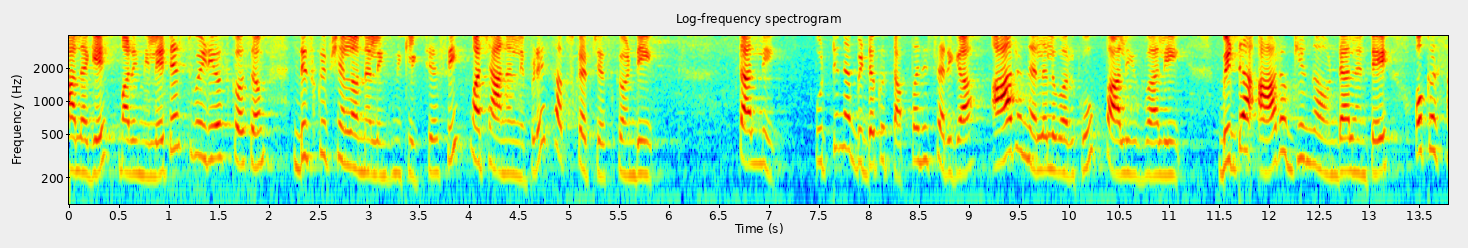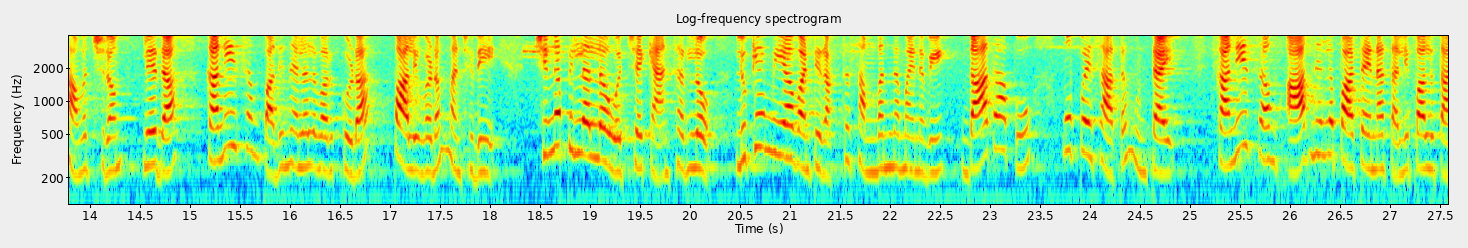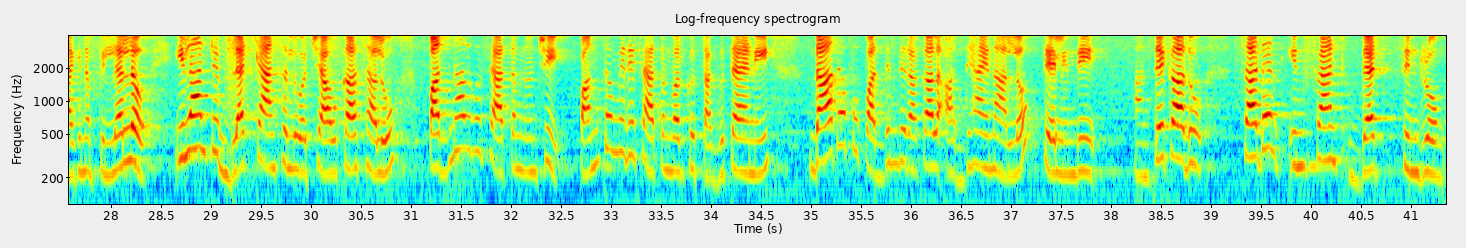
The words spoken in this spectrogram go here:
అలాగే మరిన్ని లేటెస్ట్ వీడియోస్ కోసం డిస్క్రిప్షన్లో ఉన్న లింక్ని క్లిక్ చేసి మా ఛానల్ని ఇప్పుడే సబ్స్క్రైబ్ చేసుకోండి. తల్లి పుట్టిన బిడ్డకు తప్పనిసరిగా ఆరు నెలల వరకు పాలు ఇవ్వాలి. బిడ్డ ఆరోగ్యంగా ఉండాలంటే ఒక సంవత్సరం లేదా కనీసం పది నెలల వరకు కూడా పాలు ఇవ్వడం మంచిది. చిన్నపిల్లల్లో వచ్చే క్యాన్సర్లో లుకేమియా వంటి రక్త సంబంధమైనవి దాదాపు ముప్పై శాతం ఉంటాయి. కనీసం ఆరు నెలల పాటైన తల్లిపాలు తాగిన పిల్లల్లో ఇలాంటి బ్లడ్ క్యాన్సర్లు వచ్చే అవకాశాలు పద్నాలుగు శాతం నుంచి పంతొమ్మిది శాతం వరకు తగ్గుతాయని దాదాపు పద్దెనిమిది రకాల అధ్యయనాల్లో తేలింది. అంతేకాదు sudden infant death syndrome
